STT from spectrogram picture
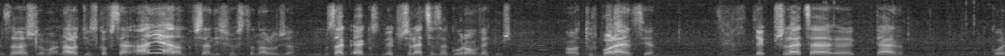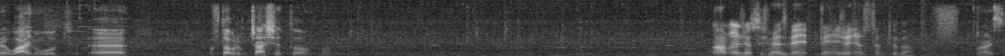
Zależy, ma... na lotnisko w Sandy... A nie, no, w Sandy się to na luzie. Za, jak, jak przylecę za górą w jakimś... O, turbulencje. Jak przylecę, e, ten... Góry Winewood, e, w dobrym czasie, to... No, A my już jesteśmy w więzieniu z tym typem. nice.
